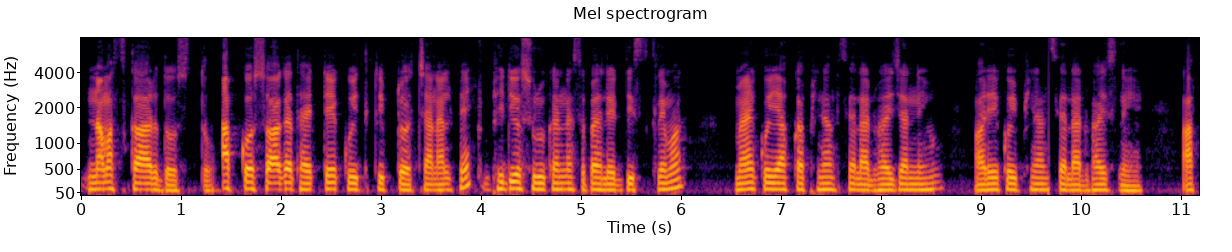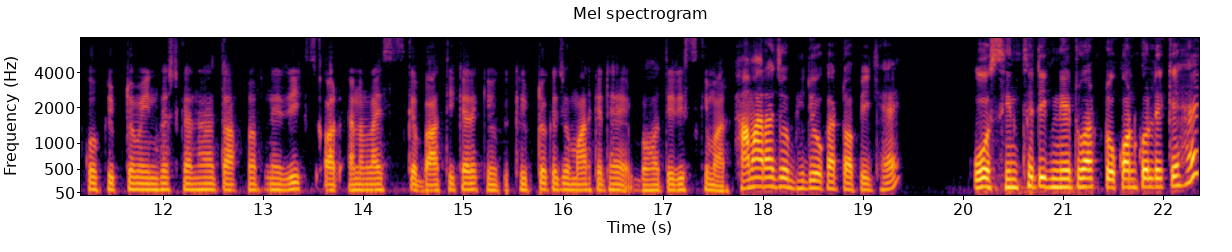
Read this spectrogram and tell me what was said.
नमस्कार दोस्तों, आपको स्वागत है टेक विथ क्रिप्टो चैनल पे। वीडियो शुरू करने से पहले डिस्क्लेमर मैं कोई आपका फिनेंशियल एडवाइज़र नहीं हूँ और ये कोई फिनेंशियल एडवाइस नहीं है। आपको क्रिप्टो में इन्वेस्ट करना है तो आप अपने रिस्क और एनालिसिस के बात ही करें, क्योंकि क्रिप्टो के जो मार्केट है, बहुत ही रिस्की मार्केट हमारा जो वीडियो का टॉपिक है, वो सिंथेटिक नेटवर्क टोकन को लेके है।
